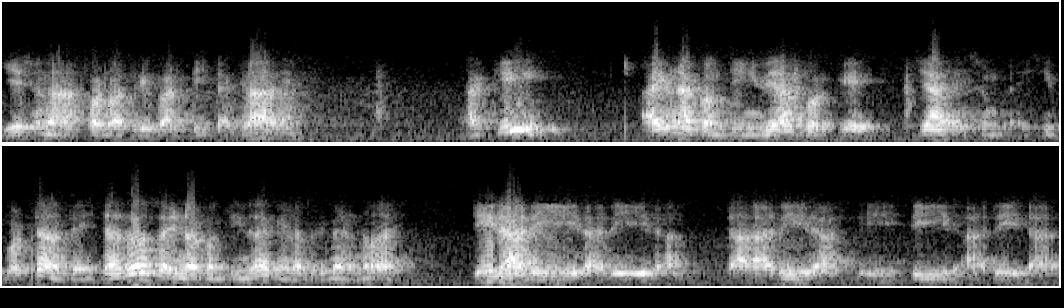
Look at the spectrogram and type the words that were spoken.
Y es una forma tripartita clara. Aquí hay una continuidad porque ya es, es importante. En estas dos hay una continuidad que en la primera no hay. Tira, tira, tira, tararira, tira, tira, tira,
